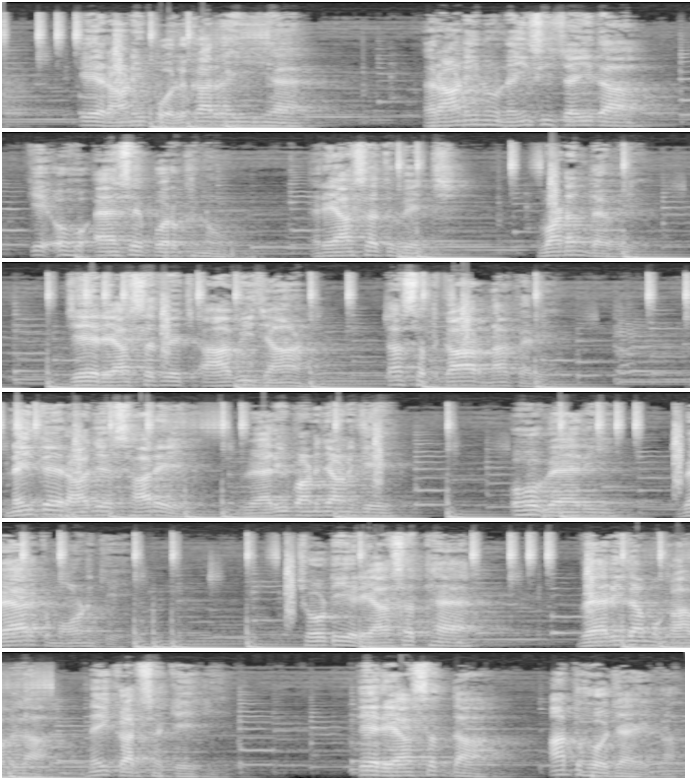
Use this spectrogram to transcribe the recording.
ਕਿ ਰਾਣੀ ਭੁੱਲ ਕਰ ਰਹੀ ਹੈ। ਰਾਣੀ ਨੂੰ ਨਹੀਂ ਸੀ ਚਾਹੀਦਾ ਕਿ ਉਹ ਐਸੇ ਪੁਰਖ ਨੂੰ ਰਿਆਸਤ ਵਿੱਚ ਵੜਨ ਦੇਵੇ। ਜੇ ਰਿਆਸਤ ਵਿੱਚ ਆ ਵੀ ਜਾਣ, ਤਾਂ ਸਤਕਾਰ ਨਾ ਕਰੇ। ਨਹੀਂ ਤੇ ਰਾਜੇ ਸਾਰੇ ਵੈਰੀ ਬਣ ਜਾਣਗੇ, ਉਹ ਵੈਰੀ ਵੈਰ ਕਮਾਉਣਗੇ। ਛੋਟੀ ਰਿਆਸਤ ਹੈ, ਵੈਰੀ ਦਾ ਮੁਕਾਬਲਾ ਨਹੀਂ ਕਰ ਸਕੇਗੀ, ਤੇ ਰਿਆਸਤ ਦਾ ਅੰਤ ਹੋ ਜਾਏਗਾ।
